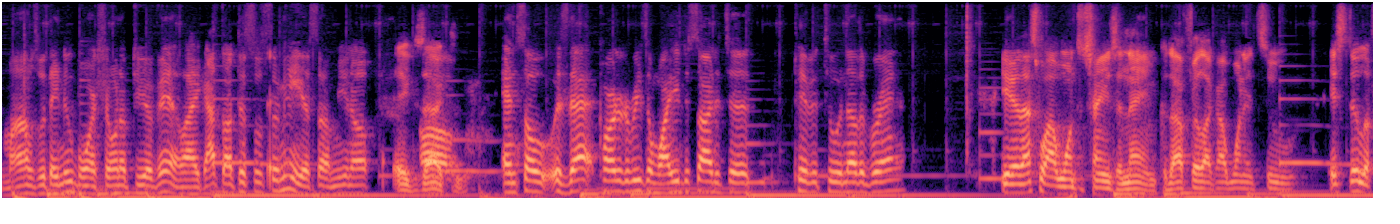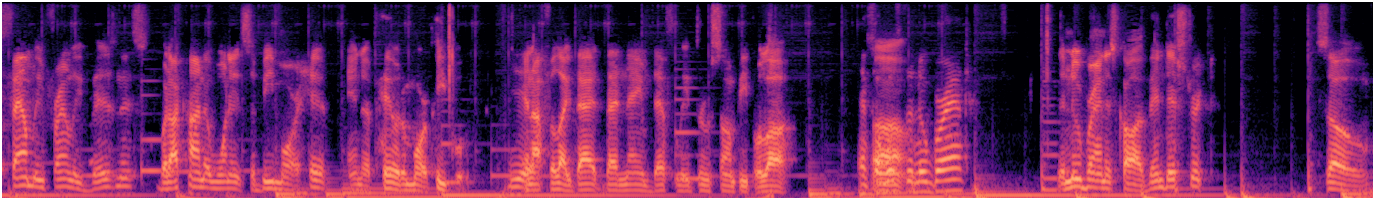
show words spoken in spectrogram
moms with their newborn showing up to your event. Like, I thought this was for me or something, you know? Exactly. And so is that part of the reason why you decided to pivot to another brand? Yeah, that's why I wanted to change the name because I feel like I wanted to. It's still a family friendly business, but I kind of wanted to be more hip and appeal to more people. Yeah. And I feel like that that name definitely threw some people off. and so what's um, the new brand? The new brand is called Vin District. So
